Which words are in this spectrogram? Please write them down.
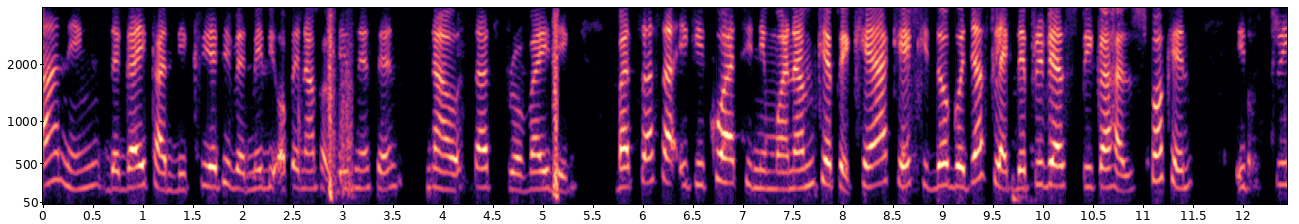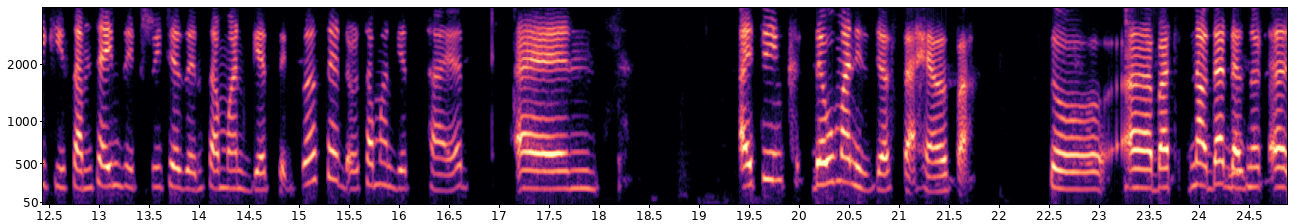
earning the guy can be creative and maybe open up a business and now start providing. But sasa ikikuwa ati ni mwanamke peke yake kidogo just like the previous speaker has spoken it's tricky. Sometimes it reaches and someone gets exhausted or someone gets tired. And i think the woman is just a helper so uh, but now that does not uh,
